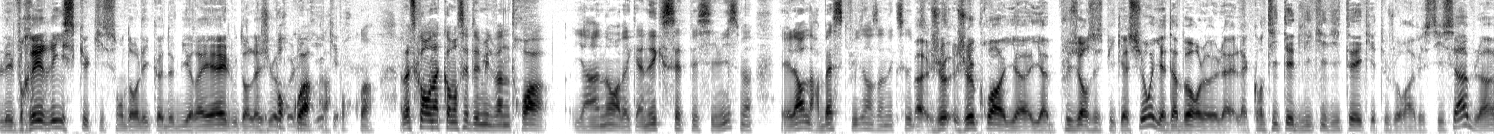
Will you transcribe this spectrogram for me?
les vrais risques qui sont dans l'économie réelle ou dans la géopolitique. Pourquoi Pourquoi? Parce qu'on a commencé 2023 il y a un an avec un excès de pessimisme, et là on a rebasculé dans un excès de bah, pessimisme. je, crois, il y, a, plusieurs explications. Il y a d'abord la, quantité de liquidité qui est toujours investissable, hein,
